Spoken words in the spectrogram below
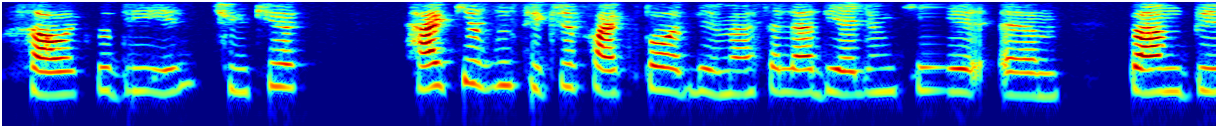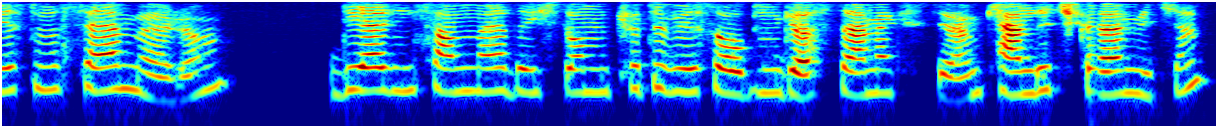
sağlıklı değil. Çünkü herkesin fikri farklı olabilir. Mesela diyelim ki ben birisini sevmiyorum. Diğer insanlara da işte onun kötü birisi olduğunu göstermek istiyorum. Kendi çıkarım için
